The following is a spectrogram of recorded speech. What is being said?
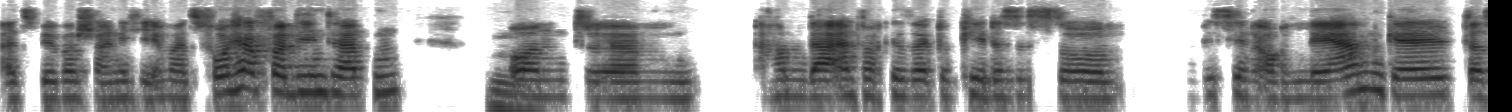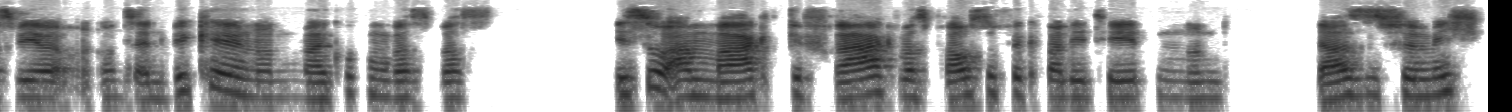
als wir wahrscheinlich jemals vorher verdient hatten. Mhm. Und ähm, haben da einfach gesagt, okay, das ist so ein bisschen auch Lerngeld, dass wir uns entwickeln und mal gucken, was, was ist so am Markt gefragt, was brauchst du für Qualitäten und da ist es für mich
